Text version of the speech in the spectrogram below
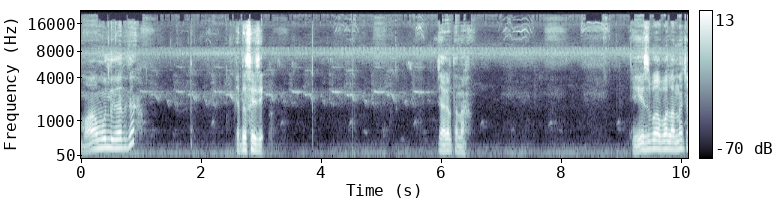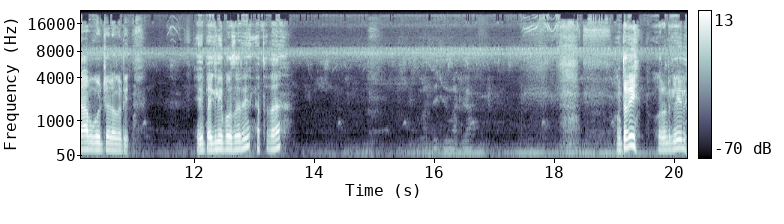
మామూలు కాదుగా. పెద్ద సైజే జాగ్రత్త ఏసుబాబాలన్నా చేప కొట్టాడు ఒకటి. ఏ పగిలిపోతుంది? ఎత్తదా? ఉంటుంది? రెండు కేజీలు.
